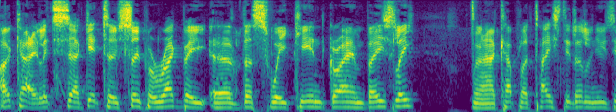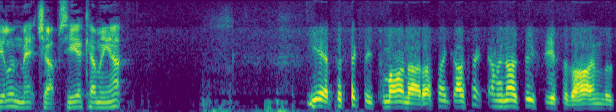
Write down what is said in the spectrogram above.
Okay, let's uh, get to Super Rugby uh, this weekend. Graham Beasley. Uh, a couple of tasty little New Zealand matchups here coming up. Yeah, particularly tomorrow night. I think. I think. I mean, I do fear for the Highlanders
